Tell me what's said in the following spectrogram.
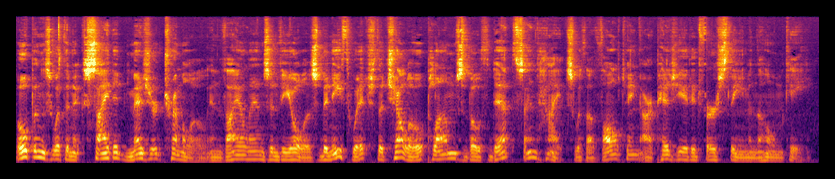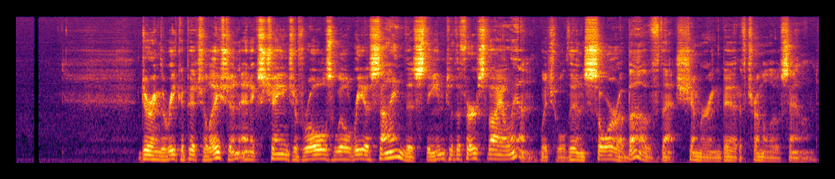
opens with an excited, measured tremolo in violins and violas, beneath which the cello plumbs both depths and heights with a vaulting, arpeggiated first theme in the home key. During the recapitulation, an exchange of roles will reassign this theme to the first violin, which will then soar above that shimmering bed of tremolo sound.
